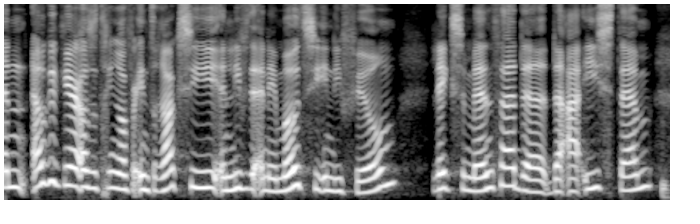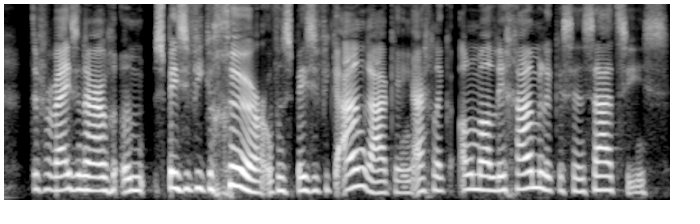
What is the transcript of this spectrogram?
en elke keer als het ging over interactie en liefde en emotie in die film, leek Samantha, de, de AI-stem, te verwijzen naar een, specifieke geur of een specifieke aanraking. Eigenlijk allemaal lichamelijke sensaties.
